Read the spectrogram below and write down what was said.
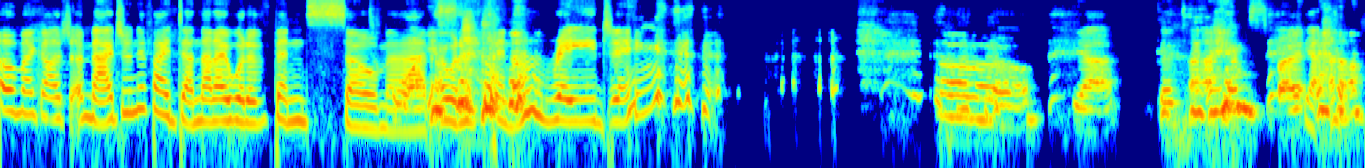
Oh my gosh. Imagine if I'd done that. I would have been so mad. Twice. I would have been raging. oh, yeah. Good times. But yeah. Um,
